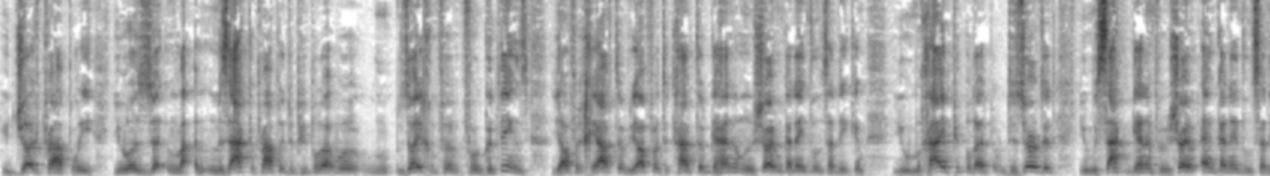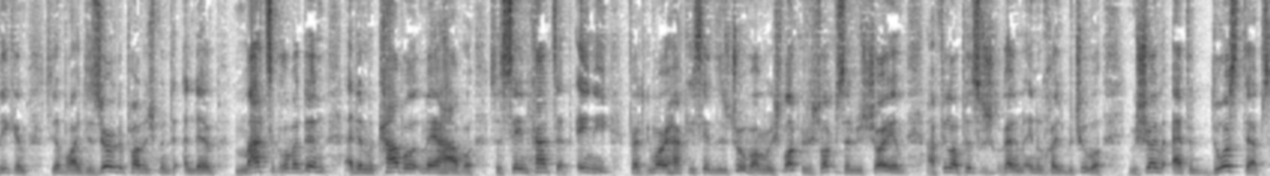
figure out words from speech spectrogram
you judge properly, you were mezaka properly to people that were zoich for, for good things. Yafa. You mechay people that deserved it, you mesak gehenim for Yishoyim and ganedel tzadikim. So therefore, I deserve the punishment, and they're matzik of adin, and they're mekabel mehava. It's the same concept. Any, for Gemara, how can you say this is true? Amar Rish Lakish, Rish Lakish says Rishoyim, I feel a pisuk shulchanim enu chayz b'tshuva. Rishoyim at the doorsteps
